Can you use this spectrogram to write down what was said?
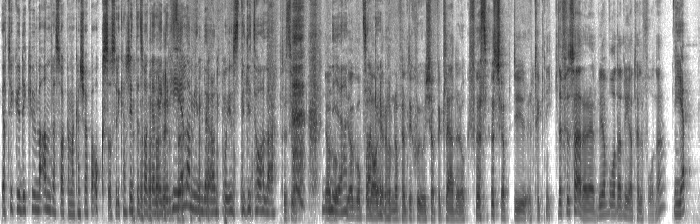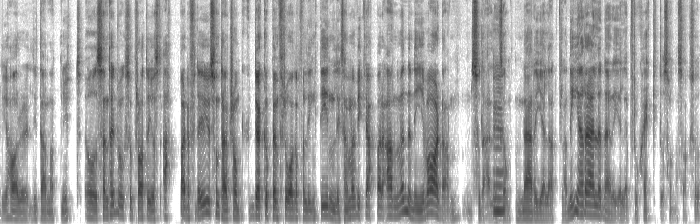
jag tycker det är kul med andra saker man kan köpa också. Så det kanske inte är så att jag lägger det. hela min lön på just digitala. Precis. Jag, går, jag går på saker. lager 157 och köper kläder och köper dyr teknik. Därför så här är det, vi har båda nya telefoner. Japp. Vi har lite annat nytt. Och sen tänkte vi också prata just appar. För det är ju sånt här som dök upp en fråga på LinkedIn. Liksom, men vilka appar använder ni i vardagen? Sådär liksom. När det gäller att planera eller när det gäller projekt och sådana saker. Så,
